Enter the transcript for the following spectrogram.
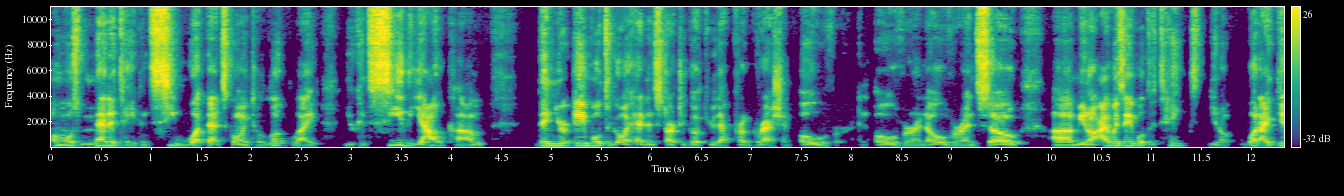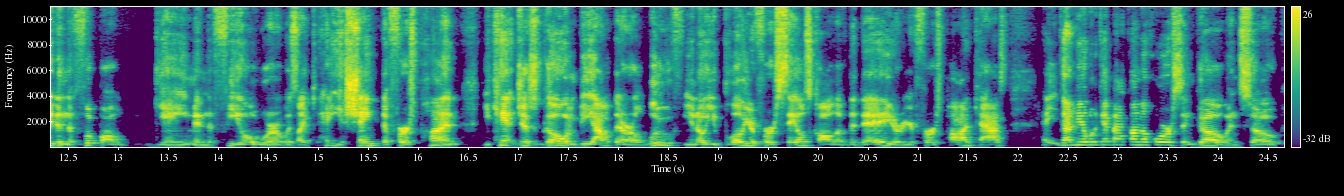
almost meditate and see what that's going to look like you can see the outcome then you're able to go ahead and start to go through that progression over and over and over. And so, um, you know, I was able to take, you know, what I did in the football game in the field where it was like, hey, you shanked the first punt. You can't just go and be out there aloof. You know, you blow your first sales call of the day or your first podcast hey, you got to be able to get back on the horse and go. And so,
